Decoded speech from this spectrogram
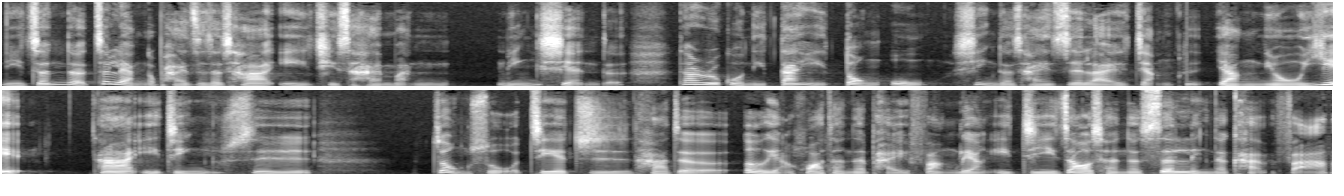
你真的这两个牌子的差异其实还蛮明显的。但如果你单以动物性的材质来讲，养牛业它已经是。众所皆知，它的二氧化碳的排放量以及造成的森林的砍伐，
